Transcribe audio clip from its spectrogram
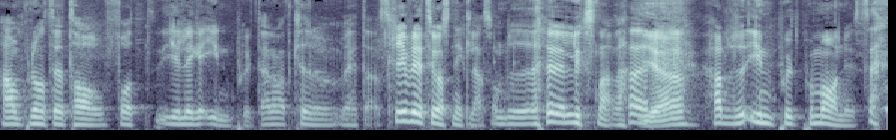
han på något sätt har fått lägga input. Det hade varit kul att veta. Skriv det till oss Niklas om du lyssnar. Ja. Hade du input på manus?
